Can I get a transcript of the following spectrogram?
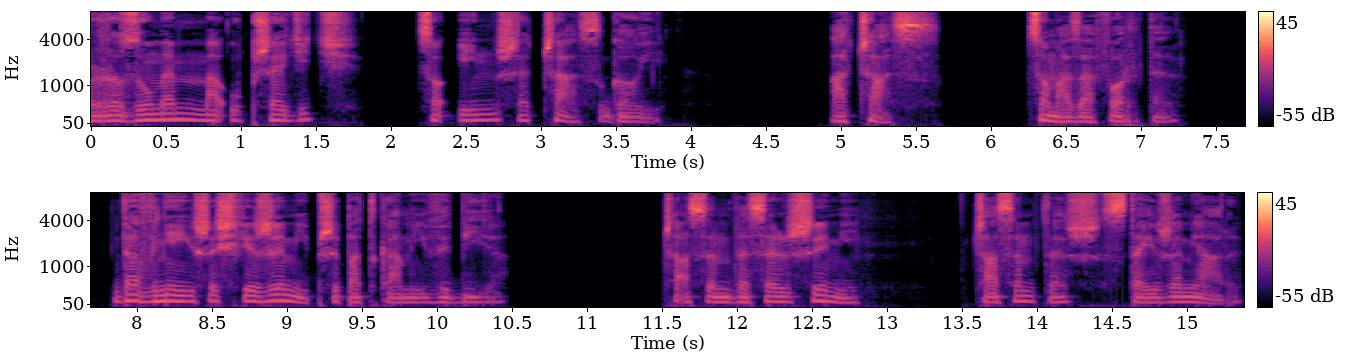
Rozumem ma uprzedzić, co insze czas goi. A czas, co ma za fortel, dawniejsze świeżymi przypadkami wybija. Czasem weselszymi, czasem też z tejże miary.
